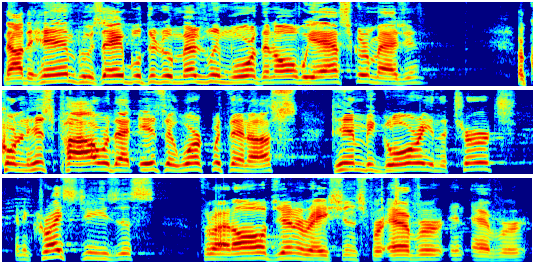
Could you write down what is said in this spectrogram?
Now, to him who's able to do immeasurably more than all we ask or imagine, according to his power that is at work within us, to him be glory in the church and in Christ Jesus throughout all generations, forever and ever.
